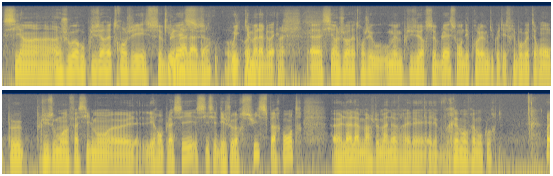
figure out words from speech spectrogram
si un, un, joueur ou plusieurs étrangers se qui blessent, est malade, hein. oui, qui est malade, ouais. ouais. Euh, si un joueur étranger ou, ou, même plusieurs se blessent ou ont des problèmes du côté de Fribourg-Gotteron, on peut plus ou moins facilement euh, les remplacer. Si c'est des joueurs suisses, par contre, euh, là, la marge de manœuvre, elle est, elle est vraiment, vraiment courte. Oui,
